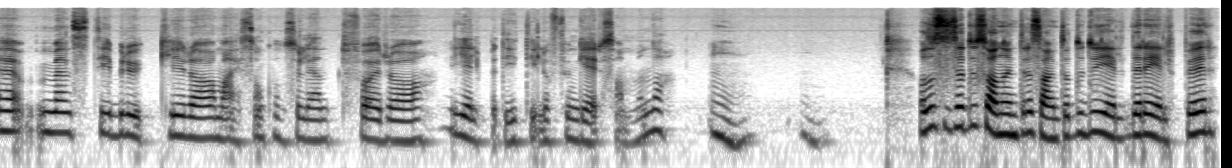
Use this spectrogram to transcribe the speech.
Eh, mens de bruker da meg som konsulent for å hjelpe de til å fungere sammen. da. Mm. Mm. Og så syns jeg du sa noe interessant, at du, dere hjelper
